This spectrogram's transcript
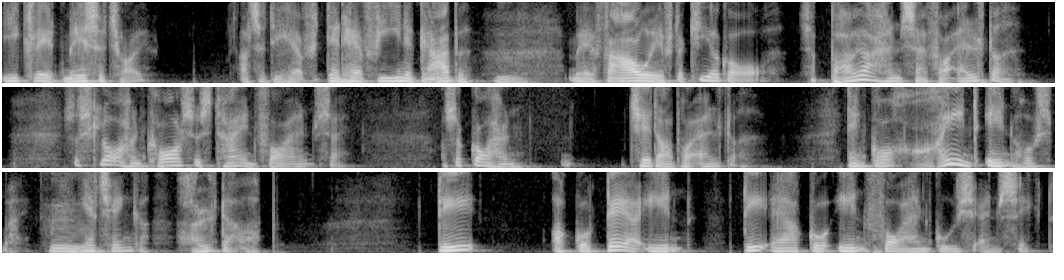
iklædt messetøj. Altså det her, den her fine kappe mm. Mm. med farve efter kirkeåret. Så bøjer han sig for alderet. Så slår han korsets tegn foran sig. Og så går han tættere på alderet. Den går rent ind hos mig. Mm. Jeg tænker, hold da op. Det at gå derind, det er at gå ind foran Guds ansigt.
